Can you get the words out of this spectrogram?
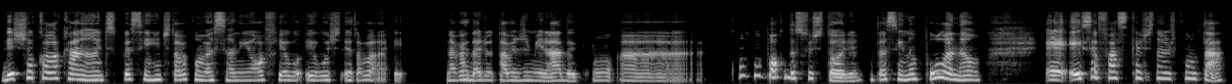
Deixa eu colocar antes, porque assim, a gente estava conversando em off, eu, eu, eu tava, na verdade, eu estava admirada com a, com um pouco da sua história. Então, assim, não pula, não. É, esse eu faço questão de contar.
